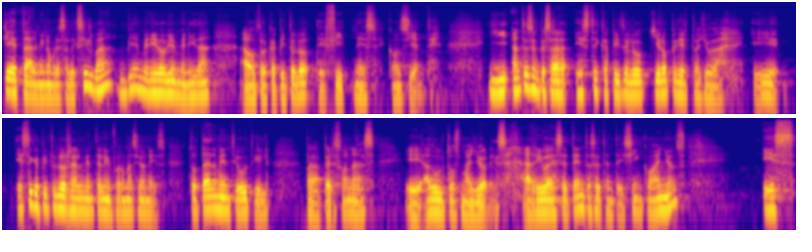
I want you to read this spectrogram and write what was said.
¿Qué tal? Mi nombre es Alex Silva. Bienvenido, bienvenida a otro capítulo de Fitness Consciente. Y antes de empezar este capítulo, quiero pedir tu ayuda. Este capítulo realmente la información es totalmente útil para personas eh, adultos mayores, arriba de 70, 75 años. Es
